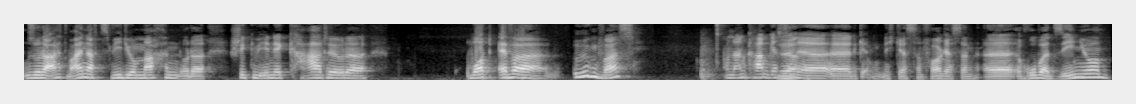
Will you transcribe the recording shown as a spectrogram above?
so eine Art Weihnachtsvideo machen oder schicken wir ihnen eine Karte oder whatever, irgendwas. Und dann kam gestern, Ja. der, äh, nicht gestern, vorgestern, äh, Robert Senior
